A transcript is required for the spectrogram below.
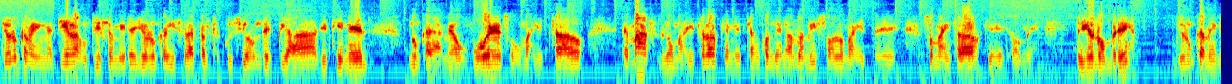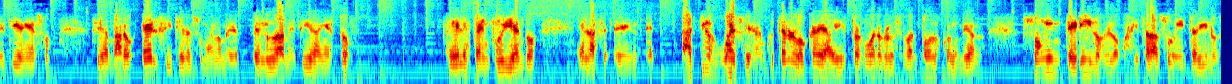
Yo nunca me metí en la justicia, mire, yo nunca hice la persecución despiadada que tiene él, nunca llamé a un juez o un magistrado. Es más, los magistrados que me están condenando a mí son los magis- eh, son magistrados que, hombre, yo nombré. Yo nunca me metí en eso. Sin embargo, él sí tiene su mano peluda metida en esto. Él está influyendo en las... aquí los jueces, aunque usted no lo crea, y esto es bueno que lo sepan todos los colombianos, son interinos los magistrados son interinos.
